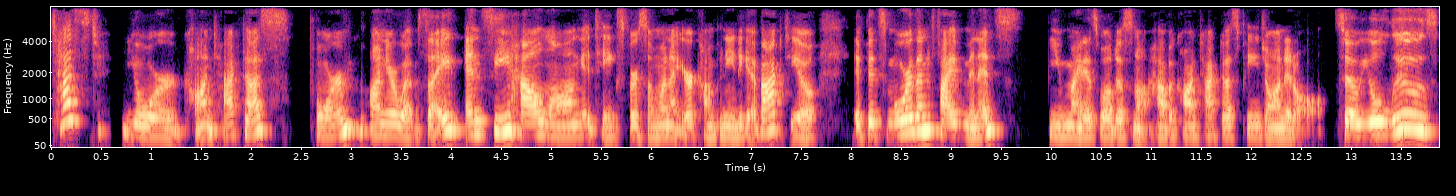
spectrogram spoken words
Test your contact us form on your website and see how long it takes for someone at your company to get back to you. If it's more than five minutes, you might as well just not have a contact us page on at all. So you'll lose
